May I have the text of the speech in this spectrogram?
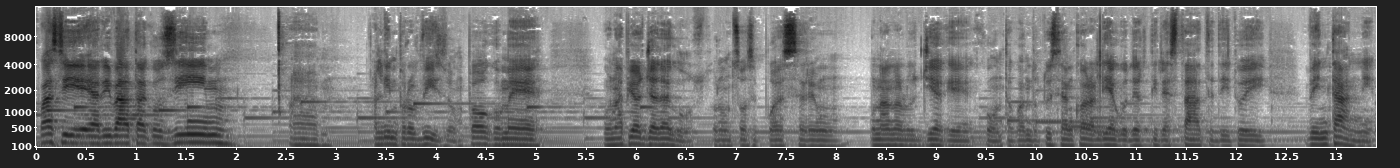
quasi è arrivata così eh, all'improvviso, un po' come una pioggia d'agosto, non so se può essere un- un'analogia che conta, quando tu sei ancora lì a goderti l'estate dei tuoi vent'anni,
